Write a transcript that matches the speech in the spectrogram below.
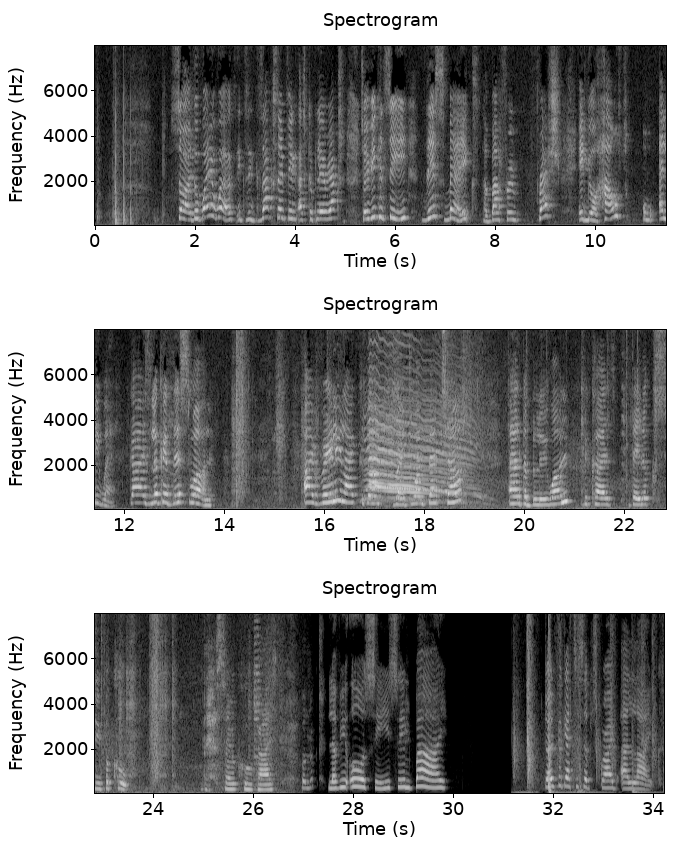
So the way it works is the exact same thing as capillary reaction. So if you can see, this makes the bathroom fresh. in your house or anywhere. Guys, look at this one. I really like the red one better and the blue one because they look super cool. They're so cool, guys. Love you all. See you soon. Bye. Don't forget to subscribe and like.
